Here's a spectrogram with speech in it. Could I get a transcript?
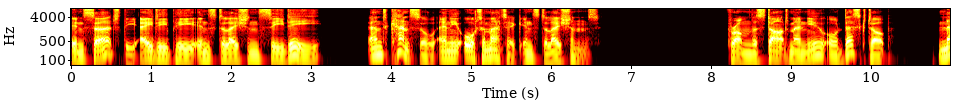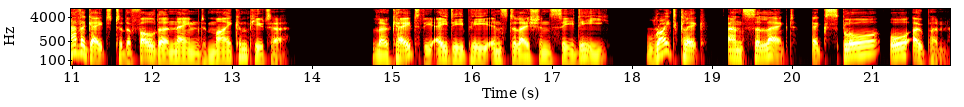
Insert the ADP installation CD and cancel any automatic installations. From the Start menu or desktop, navigate to the folder named My Computer. Locate the ADP installation CD, right-click and select Explore or Open.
